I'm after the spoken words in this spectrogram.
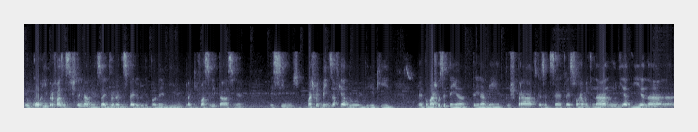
eu corri para fazer esses treinamentos aí durante esse período de pandemia para que facilitasse, né, esse uso. Mas foi bem desafiador. Eu diria que, né, por mais que você tenha treinamentos, práticas, etc., é só realmente na, no dia a dia, na,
